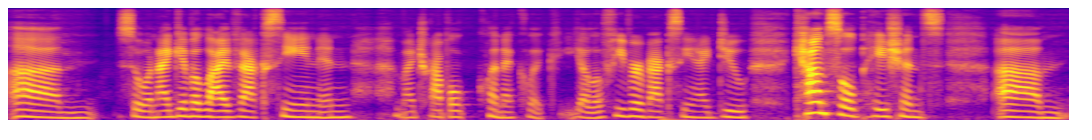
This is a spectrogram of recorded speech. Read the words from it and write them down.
Um, so when I give a live vaccine in my travel clinic, like yellow fever vaccine, I do counsel patients um,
